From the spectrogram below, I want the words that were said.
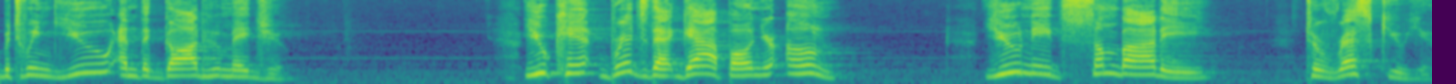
between you and the God who made you. You can't bridge that gap on your own. You need somebody to rescue you.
